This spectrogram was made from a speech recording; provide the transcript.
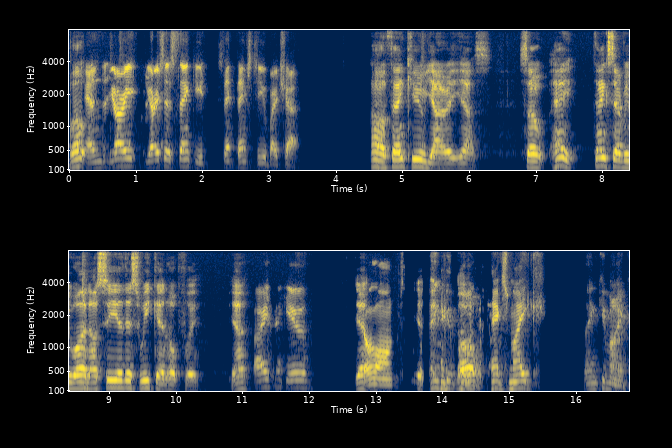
Well, And Yari, Yari says thank you, thanks to you by chat. oh, thank you, Yari. Yes. So, hey, thanks, everyone. I'll see you this weekend, hopefully. Yeah. Bye, thank you. Yeah. So long. Thank you, Paul. thanks, Mike. Thank you, Mike.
